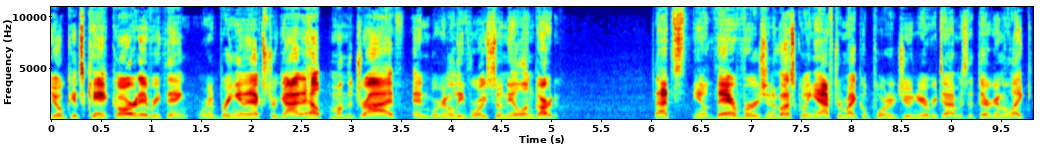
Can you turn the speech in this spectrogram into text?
Jokic can't guard everything. We're going to bring in an extra guy to help him on the drive, and we're going to leave Royce O'Neale unguarded. That's you know their version of us going after Michael Porter Jr. every time is that they're going to like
